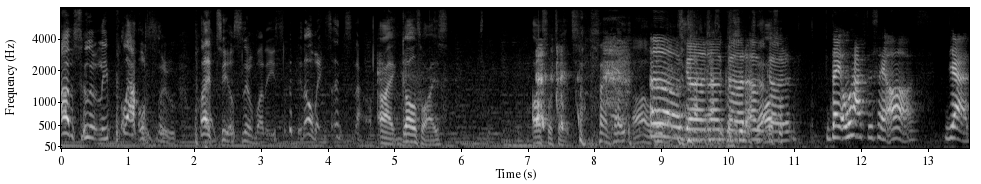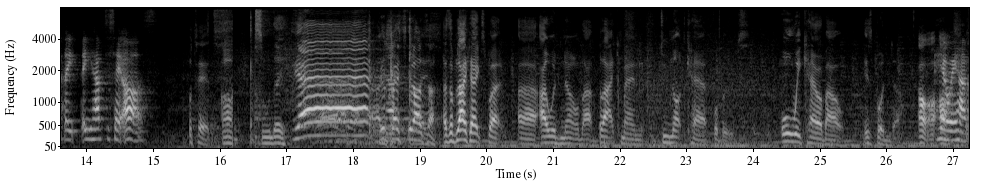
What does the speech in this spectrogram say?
absolutely plowed through plenty of snow bunnies. It all makes sense now. All right, goals wise, also tits. Oh, Oh god, oh god, oh Also- god. They all have to say ass. Yeah, they, they have to say ass. tits. all day. Yeah! Good question, good answer. As a black expert, uh, I would know that black men do not care for boobs. All we care about is bunda. Oh, oh, Here we have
